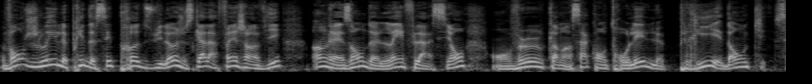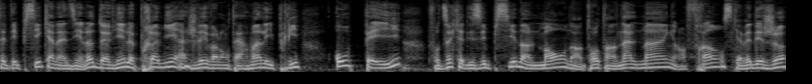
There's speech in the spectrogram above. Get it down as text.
vont geler le prix de ces produits-là jusqu'à la fin janvier en raison de l'inflation. On veut commencer à contrôler le prix et donc cet épicier canadien-là devient le premier à geler volontairement les prix au pays. Faut dire qu'il y a des épiciers dans le monde, entre autres en Allemagne, en France, qui avaient déjà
